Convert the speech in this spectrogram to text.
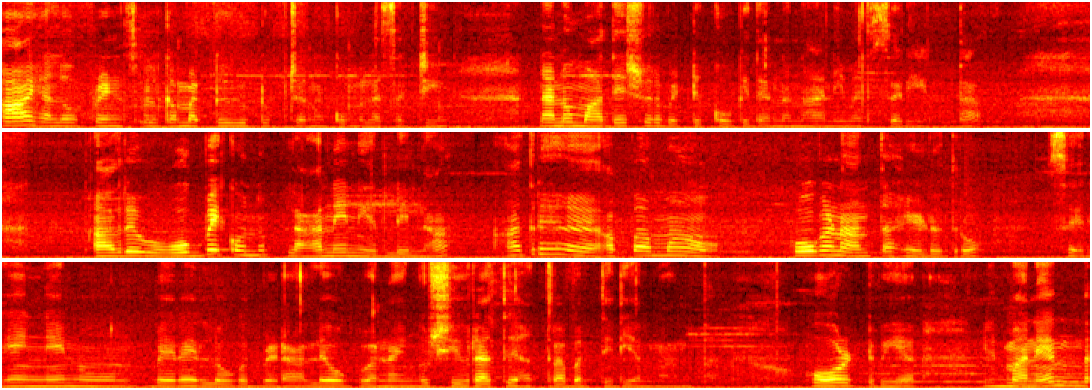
Hi hello friends welcome back to YouTube channel Komala Sachin ನಾನು ಮಾದೇಶ್ವರ ಬೆಟ್ಟಕ್ಕೆ ಹೋಗಿದ್ದೆ ನನ್ನ ಆ್ಯನಿವರ್ಸರಿ ಅಂತ. ಆದರೆ ಹೋಗಬೇಕು ಅನ್ನೋ ಪ್ಲ್ಯಾನ್ ಏನು ಇರಲಿಲ್ಲ. ಆದರೆ ಅಪ್ಪ, ಅಮ್ಮ ಹೋಗೋಣ ಅಂತ ಹೇಳಿದ್ರು. ಸರಿ, ಇನ್ನೇನು ಬೇರೆ ಎಲ್ಲಿ ಹೋಗೋದು ಬೇಡ, ಅಲ್ಲೇ ಹೋಗೋಣ ಹೆಂಗೂ ಶಿವರಾತ್ರಿ ಹತ್ತಿರ ಬರ್ತಿದೆಯಲ್ಲ ಅಂತ. ಹೊರಟ್ವಿ. ಇಲ್ಲಿ ಮನೆಯಿಂದ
